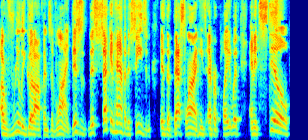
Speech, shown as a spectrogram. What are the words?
a really good offensive line. This is this second half of the season is the best line he's ever played with, and it's still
